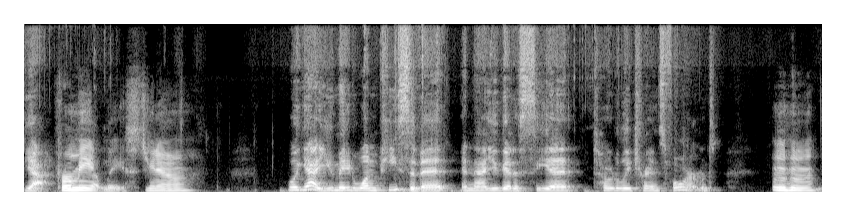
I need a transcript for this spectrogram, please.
Yeah. For me, at least, you know? Well, yeah, you made one piece of it, and now you get to see it totally transformed. Mm-hmm.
